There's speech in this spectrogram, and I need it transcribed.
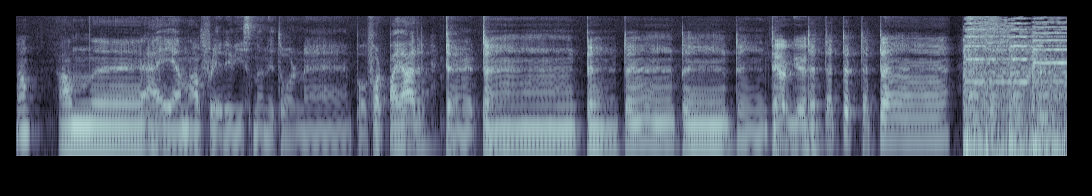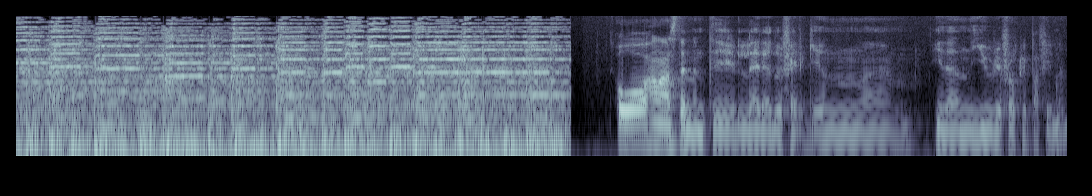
Ja. Han uh, er en av flere vismenn i tårnet på Fort Bayard. Jaggu. Og han har stemmen til Reodor Felgen eh, i den Julie Flåklypa-filmen.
